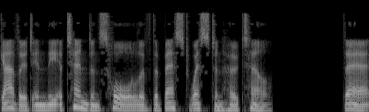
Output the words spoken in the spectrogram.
gathered in the attendance hall of the Best Western Hotel. There,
